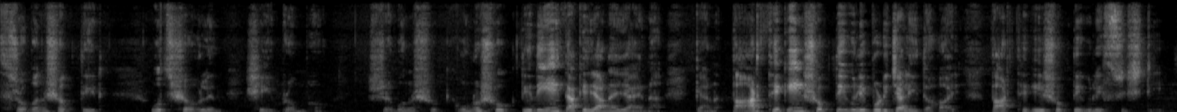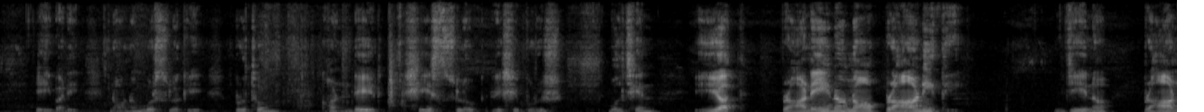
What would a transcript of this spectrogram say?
শ্রবণ শক্তির উৎস হলেন সেই ব্রহ্ম। শ্রবণ শক্তি, কোনো শক্তি দিয়েই তাকে জানা যায় না। কেন? তার থেকেই শক্তিগুলি পরিচালিত হয়, তার থেকেই শক্তিগুলির সৃষ্টি। এইবারে ন নম্বর শ্লোকে প্রথম খণ্ডের শেষ শ্লোক ঋষি পুরুষ বলছেন, ইয়ৎ প্রাণেন ন প্রাণীতে, যে ন প্রাণ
